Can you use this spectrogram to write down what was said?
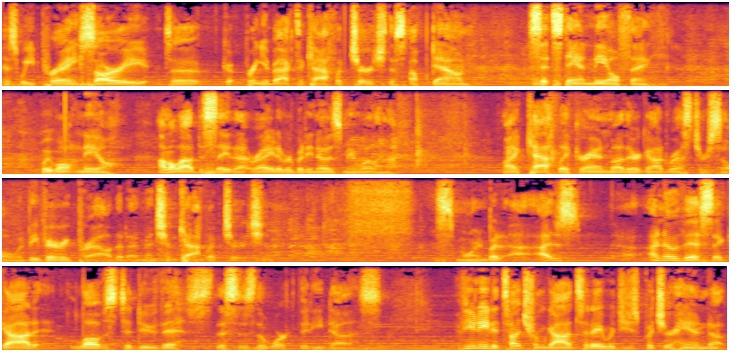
as we pray? Sorry to bring you back to Catholic Church, this up down, sit, stand, kneel thing. We won't kneel. I'm allowed to say that, right? Everybody knows me well enough. My Catholic grandmother, God rest her soul, would be very proud that I mentioned Catholic Church this morning. But I just, I know this that God loves to do this. This is the work that He does. If you need a touch from God today, would you just put your hand up?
